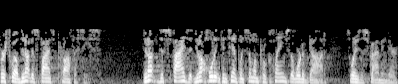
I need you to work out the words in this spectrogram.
Verse 12, do not despise prophecies. Do not despise it. Do not hold it in contempt when someone proclaims the Word of God. That's what he's describing there.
